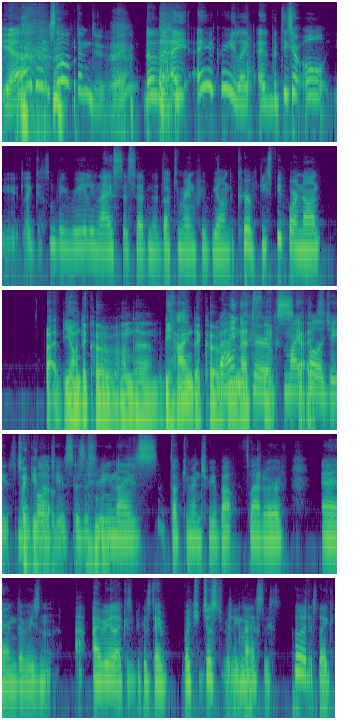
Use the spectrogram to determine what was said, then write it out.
yeah, some of them do, right? No, but I, I agree. Like, I, but these are all like something really nice they said in the documentary Beyond the Curve. These people are not Right beyond the curve, on the behind the curve behind on the Netflix. curve. My guys. apologies. My Check it out. apologies. This is really nice documentary about flat Earth, and the reason I- really like it is because they what you just really nicely put is like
